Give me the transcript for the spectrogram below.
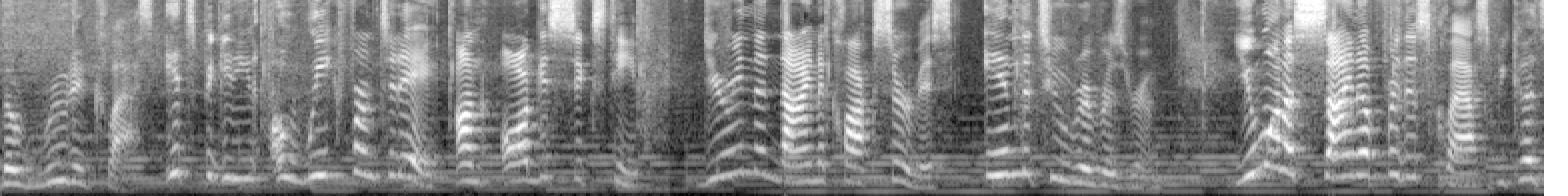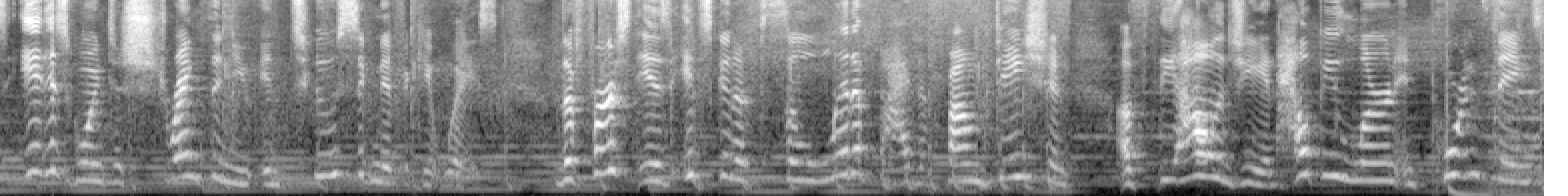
the Rooted class. It's beginning a week from today on August 16th during the 9 o'clock service in the Two Rivers room. You want to sign up for this class because it is going to strengthen you in two significant ways. The first is it's going to solidify the foundation of theology and help you learn important things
